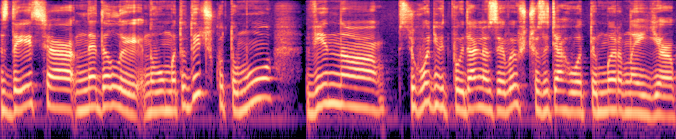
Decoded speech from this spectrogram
здається, не дали нову методичку, тому він е, сьогодні відповідально заявив, що затягувати мирний е,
